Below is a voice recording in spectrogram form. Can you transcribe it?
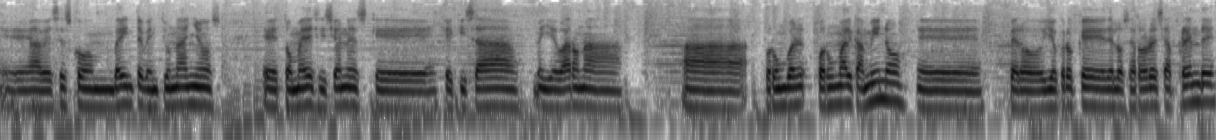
Eh, a veces con 20, 21 años eh, tomé decisiones que, que, quizá me llevaron a, a por, un buen, por un mal camino, eh, pero yo creo que de los errores se aprende.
